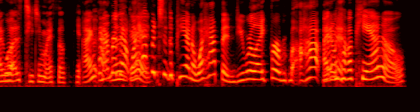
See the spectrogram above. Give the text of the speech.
I What- was teaching myself the piano. I uh, remember really that? What happened to the piano? What happened? You were like for uh, a hot I don't have a piano.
